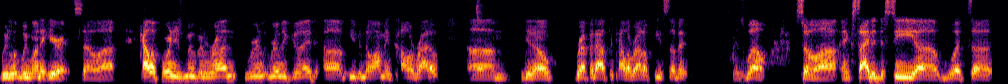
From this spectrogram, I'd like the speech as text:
we we want to hear it. So uh, California's moving run really really good. Um, even though I'm in Colorado, um, you know, repping out the Colorado piece of it as well. So uh, excited to see uh, what uh,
